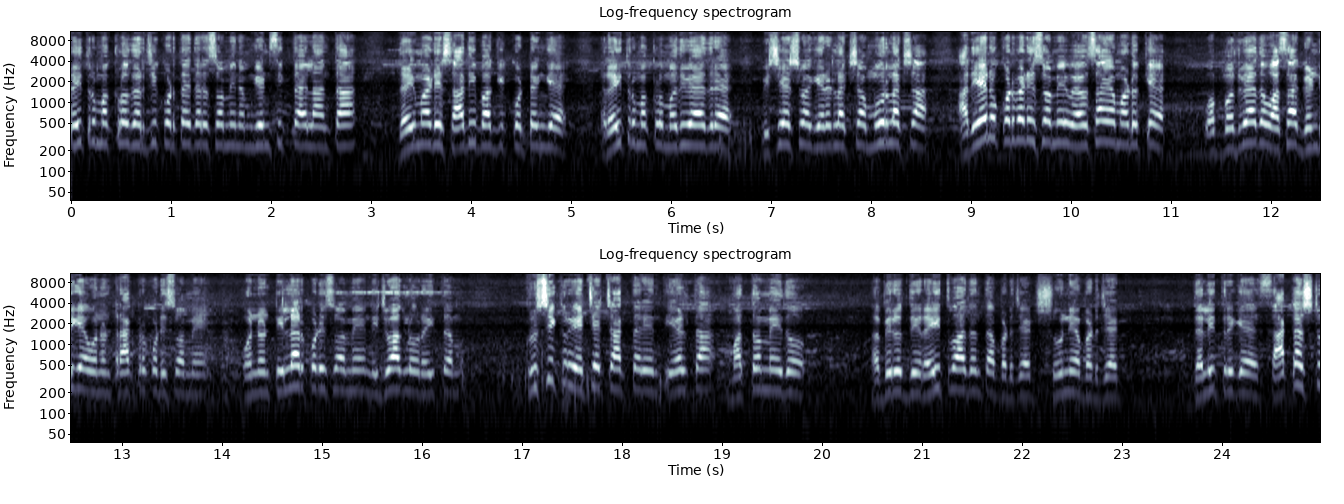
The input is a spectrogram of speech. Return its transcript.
ರೈತರು ಮಕ್ಕಳಿಗೆ ಅರ್ಜಿ ಕೊಡ್ತಾ ಇದ್ದಾರೆ ಸ್ವಾಮಿ, ನಮ್ಗೆ ಹೆಣ್ಣು ಸಿಗ್ತಾ ಇಲ್ಲ ಅಂತ. ದಯಮಾಡಿ ಸಾದಿ ಭಾಗ್ಯಕ್ಕೆ ಕೊಟ್ಟಂಗೆ ರೈತರು ಮಕ್ಕಳು ಮದುವೆ ಆದರೆ ವಿಶೇಷವಾಗಿ ಎರಡು ಲಕ್ಷ, ಮೂರು ಲಕ್ಷ, ಅದೇನು ಕೊಡಬೇಡಿ ಸ್ವಾಮಿ, ವ್ಯವಸಾಯ ಮಾಡೋಕ್ಕೆ ಒಬ್ಬ ಮದುವೆ ಆದ ಹೊಸ ಗಂಡಿಗೆ ಒಂದೊಂದು ಟ್ರ್ಯಾಕ್ಟರ್ ಕೊಡಿ ಸ್ವಾಮಿ, ಒಂದೊಂದು ಟಿಲ್ಲರ್ ಕೊಡಿ ಸ್ವಾಮಿ, ನಿಜವಾಗ್ಲೂ ರೈತ ಕೃಷಿಕರು ಹೆಚ್ಚೆಚ್ಚಾಗ್ತಾರೆ ಅಂತ ಹೇಳ್ತಾ ಮತ್ತೊಮ್ಮೆ ಇದು ಅಭಿವೃದ್ಧಿ ರಹಿತವಾದಂಥ ಬಡ್ಜೆಟ್ ಶೂನ್ಯ ಬಡ್ಜೆಟ್ ದಲಿತರಿಗೆ ಸಾಕಷ್ಟು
